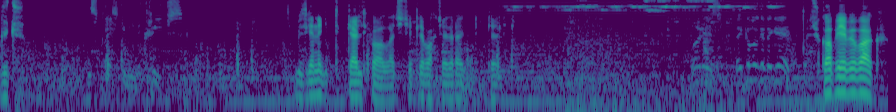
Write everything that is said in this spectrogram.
güç. Biz gene gittik geldik vallahi çiçekli bahçelere gittik geldik. Şu kapıya bir bak.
